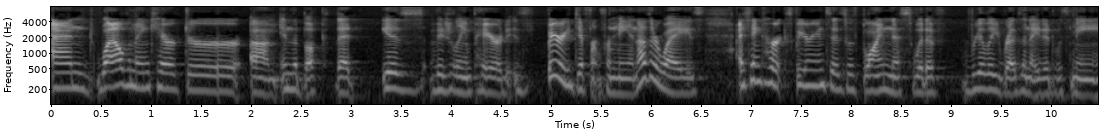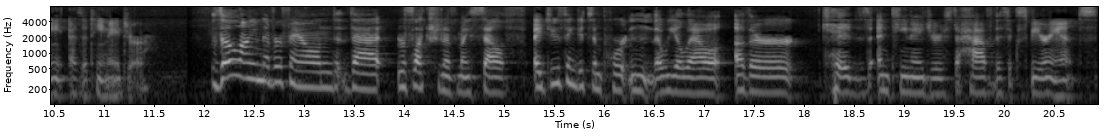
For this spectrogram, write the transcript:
And while the main character um, in the book that is visually impaired is very different from me in other ways, I think her experiences with blindness would have really resonated with me as a teenager. Though I never found that reflection of myself, I do think it's important that we allow other kids and teenagers to have this experience.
